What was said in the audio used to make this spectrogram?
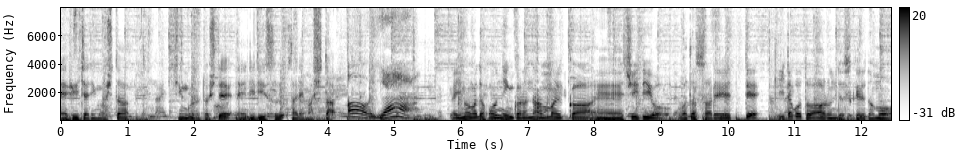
えーフィーチャリングしたシングルとして、えーリリースされました Oh. 今まで本人から何枚か、えー CD を渡されて聞いたことはあるんですけれども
